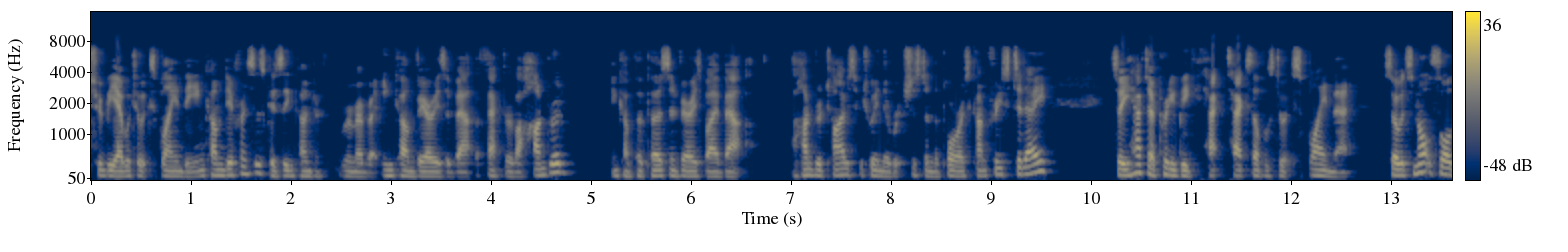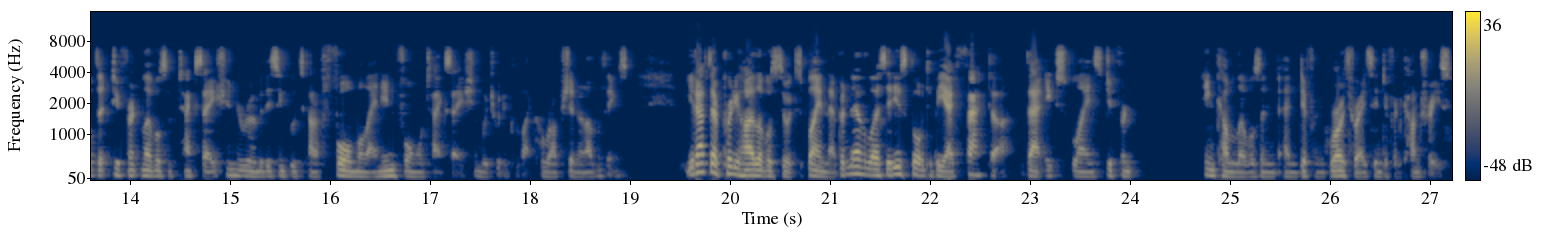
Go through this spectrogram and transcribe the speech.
to be able to explain the income differences, because income, remember, income varies about a factor of 100. Income per person varies by about 100 times between the richest and the poorest countries today. So you have to have pretty big tax levels to explain that. So it's not thought that different levels of taxation, remember this includes kind of formal and informal taxation, which would include like corruption and other things, You'd have to have pretty high levels to explain that, but nevertheless, it is thought to be a factor that explains different income levels and, and different growth rates in different countries.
